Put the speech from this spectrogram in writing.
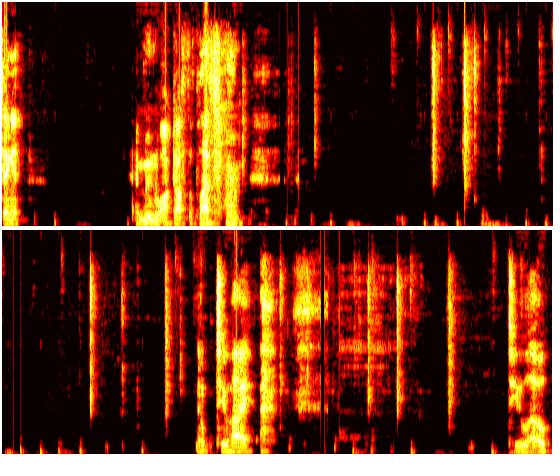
Dang it. I moonwalked off the platform. Nope, too high. too low.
